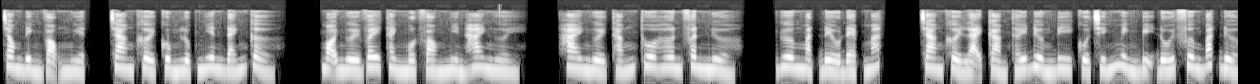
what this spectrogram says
trong đình vọng nguyệt, Trang Khởi cùng Lục Nhiên đánh cờ, mọi người vây thành một vòng nhìn hai người, hai người thắng thua hơn phân nửa, gương mặt đều đẹp mắt, Trang khởi lại cảm thấy đường đi của chính mình bị đối phương bắt được.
